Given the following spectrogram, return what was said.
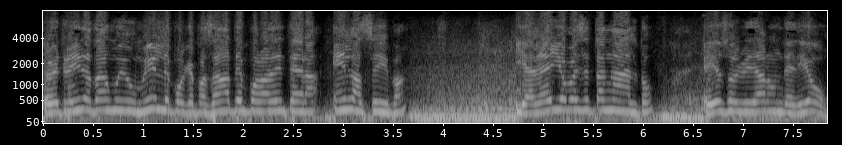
Los estrellitas estaban muy humildes porque pasaron la temporada entera en la cima y al ellos verse tan alto, ellos se olvidaron de Dios.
